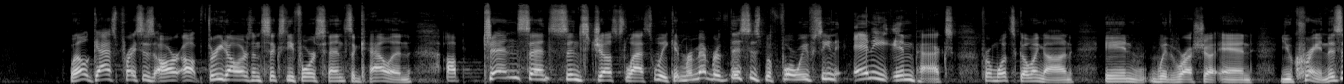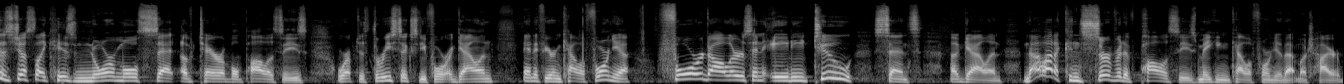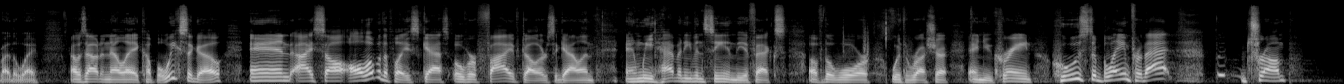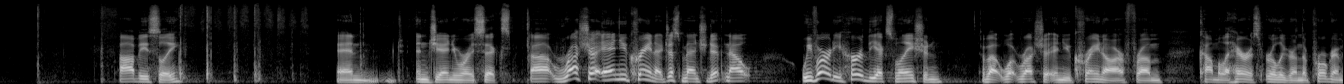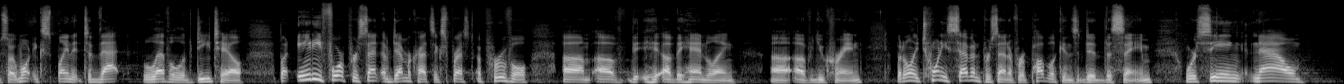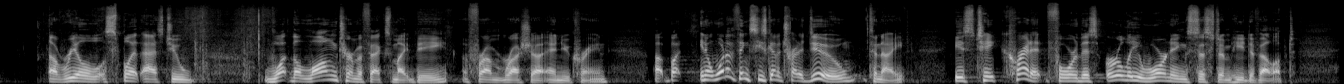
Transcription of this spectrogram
Well, gas prices are up $3.64 a gallon, up 10 cents since just last week. And remember, this is before we've seen any impacts from what's going on in with Russia and Ukraine. This is just like his normal set of terrible policies. We're up to 364 a gallon, and if you're in California, $4.82 a gallon. Not a lot of conservative policies making California that much higher, by the way. I was out in LA a couple weeks ago, and I saw all over the place gas over $5 a gallon, and we haven't even seen the effects of the war with Russia and Ukraine. Who's to blame for that? Trump, obviously. And, and January 6th. Uh, Russia and Ukraine, I just mentioned it. Now, we've already heard the explanation about what Russia and Ukraine are from Kamala Harris earlier in the program, so I won't explain it to that level of detail. But 84% of Democrats expressed approval um, of, the, of the handling uh, of Ukraine, but only 27% of Republicans did the same. We're seeing now a real split as to what the long-term effects might be from Russia and Ukraine. Uh, but you know, one of the things he's going to try to do tonight is take credit for this early warning system he developed.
